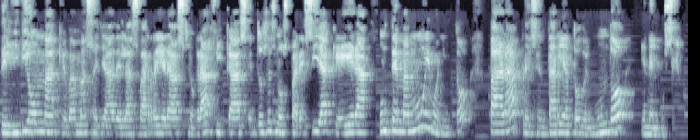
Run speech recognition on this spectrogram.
del idioma, que va más allá de las barreras geográficas. Entonces nos parecía que era un tema muy bonito para presentarle a todo el mundo en el museo.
